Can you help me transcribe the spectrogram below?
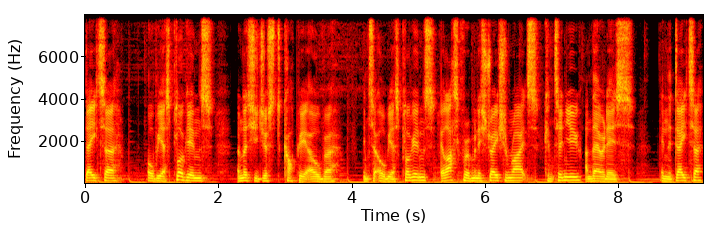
Data, OBS plugins, unless you just copy it over into OBS plugins. It'll ask for administration rights, continue, and there it is in the data.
